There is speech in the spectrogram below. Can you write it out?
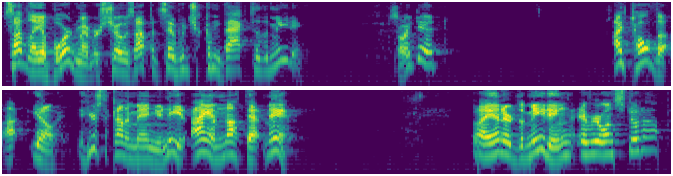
suddenly a board member shows up and said, Would you come back to the meeting? So I did. I told them, you know, here's the kind of man you need. I am not that man. When I entered the meeting, everyone stood up.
